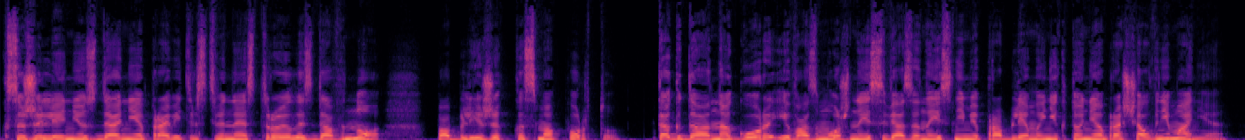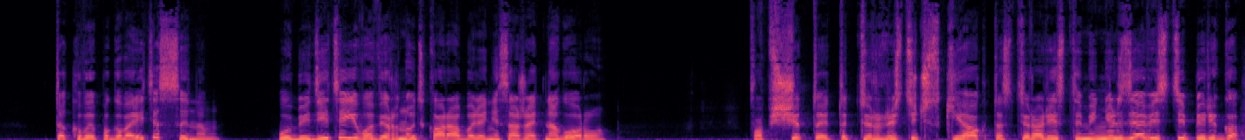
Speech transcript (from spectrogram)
К сожалению, здание правительственное строилось давно, поближе к космопорту. Тогда на горы и возможные связанные с ними проблемы никто не обращал внимания. Так вы поговорите с сыном? Убедите его вернуть корабль, а не сажать на гору. Вообще-то это террористический акт, а с террористами нельзя вести переговоры.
